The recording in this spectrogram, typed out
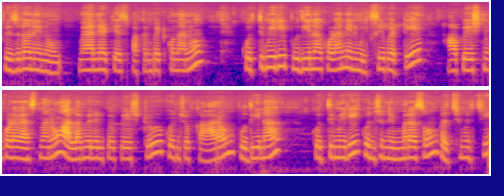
ఫ్రిడ్జ్లో నేను మ్యారినేట్ చేసి పక్కన పెట్టుకున్నాను. కొత్తిమీర పుదీనా కూడా నేను మిక్సీ పెట్టి ఆ పేస్ట్ని కూడా వేస్తున్నాను. అల్లం వెల్లుల్లిపాయ పేస్టు కొంచెం కారం పుదీనా కొత్తిమీర కొంచెం నిమ్మరసం పచ్చిమిర్చి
